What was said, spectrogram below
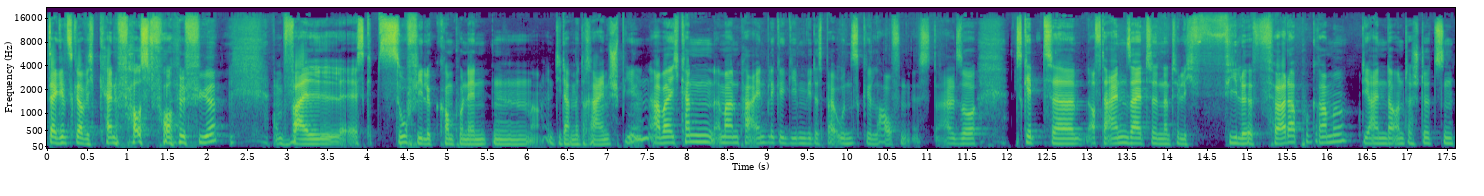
Da gibt es, glaube ich, keine Faustformel für, weil es gibt so viele Komponenten, die da mit reinspielen. Aber ich kann mal ein paar Einblicke geben, wie das bei uns gelaufen ist. Also es gibt äh, auf der einen Seite natürlich viele Förderprogramme, die einen da unterstützen.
